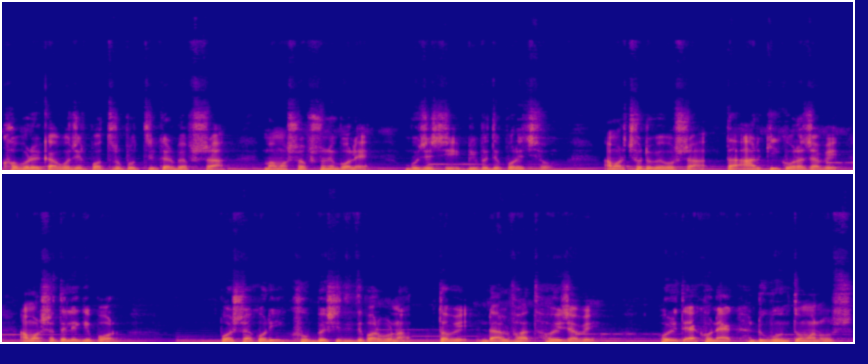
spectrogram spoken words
খবরের কাগজের পত্রপত্রিকার ব্যবসা। মামা সব শুনে বলে, বুঝেছি, বিপদে পড়েছ। আমার ছোট ব্যবসা, তা আর কি করা যাবে? আমার সাথে লেগে পড়। পয়সা করি খুব বেশি দিতে পারব না। তবে ডাল ভাত হয়ে যাবে হরিত এখন এক ডুবন্ত মানুষ।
